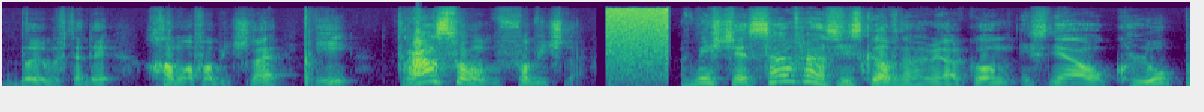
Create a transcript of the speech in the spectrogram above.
byłyby wtedy homofobiczne i transfobiczne. W mieście San Francisco w Nowym Jorku istniał klub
